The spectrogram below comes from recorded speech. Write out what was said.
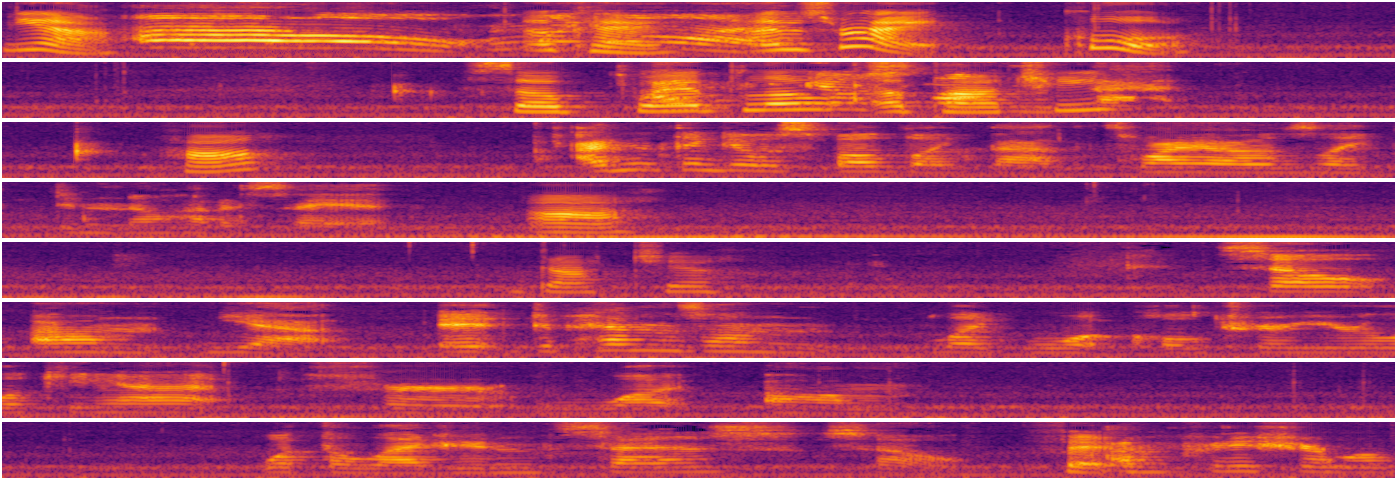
Yeah. Oh. oh my Okay. God. I was right. Cool. So Pueblo think it was spelled Apache. Huh? I didn't think it was spelled like that. That's why I was like, didn't know how to say it. Ah. Gotcha. So, um, yeah, it depends on like what culture you're looking at for what um what the legend says. So, Fair. I'm pretty sure we're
